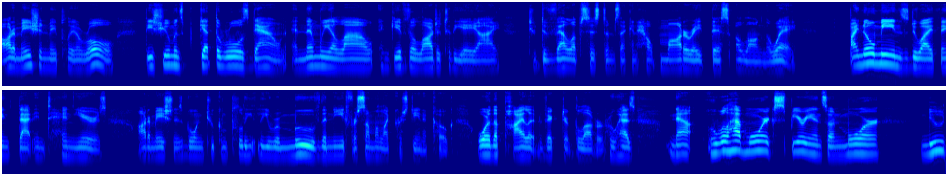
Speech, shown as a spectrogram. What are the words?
automation may play a role. These humans get the rules down and then we allow and give the logic to the ai to develop systems that can help moderate this along the way. By no means do i think that in 10 years automation is going to completely remove the need for someone like christina koch or the pilot victor glover who has now who will have more experience on more new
